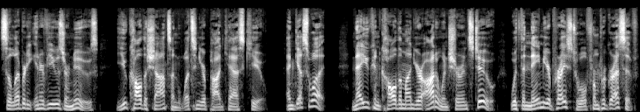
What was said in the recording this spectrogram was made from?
celebrity interviews or news, you call the shots on what's in your podcast queue. And guess what? Now you can call them on your auto insurance too with the Name Your Price tool from Progressive.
